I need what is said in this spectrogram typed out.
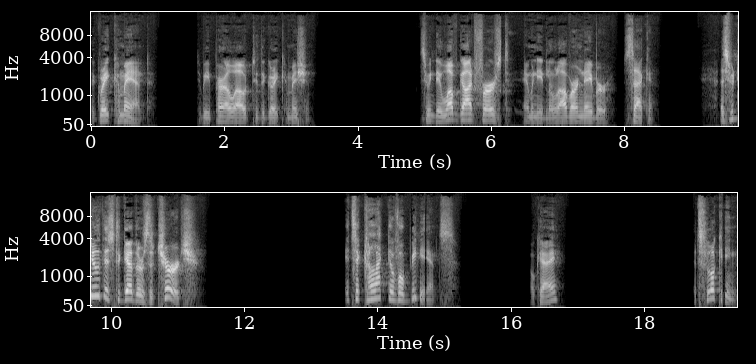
the Great Command to be parallel to the Great Commission. So we need to love God first, and we need to love our neighbor second. As we do this together as a church, it's a collective obedience. Okay? It's looking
